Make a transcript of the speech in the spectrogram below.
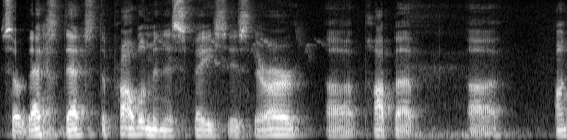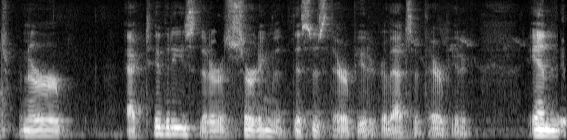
So that's, Yeah. that's the problem in this space is there are uh, pop-up uh, entrepreneur activities that are asserting that this is therapeutic or that's a therapeutic. And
